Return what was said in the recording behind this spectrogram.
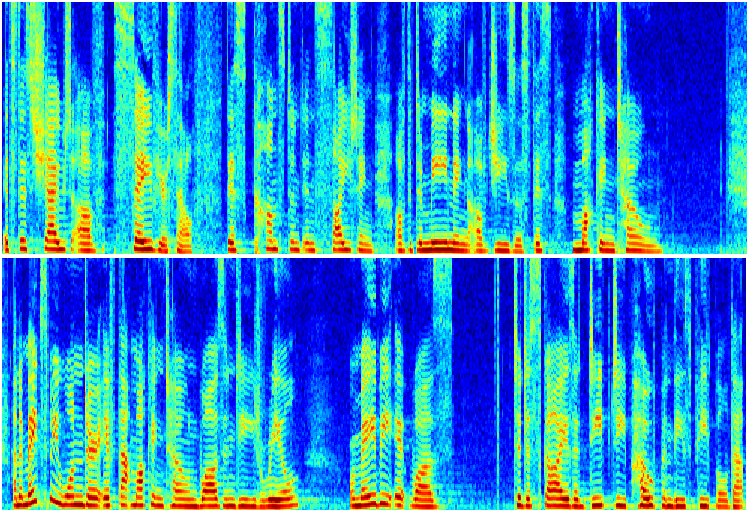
It's this shout of save yourself, this constant inciting of the demeaning of Jesus, this mocking tone. And it makes me wonder if that mocking tone was indeed real, or maybe it was to disguise a deep, deep hope in these people that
